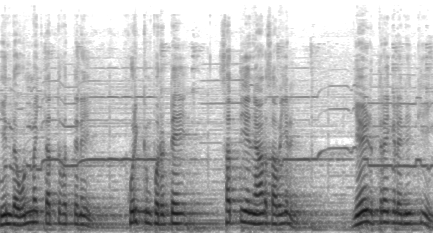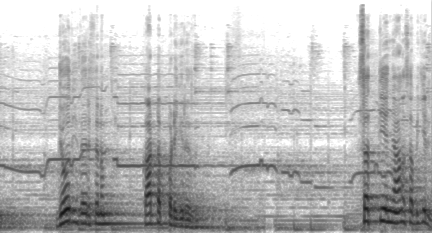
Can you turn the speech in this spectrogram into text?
இந்த உண்மை தத்துவத்தினை குறிக்கும் பொருட்டே சத்திய ஞான சபையில் ஏழு திரைகளை நீக்கி ஜோதி தரிசனம் காட்டப்படுகிறது. சத்திய ஞான சபையில்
